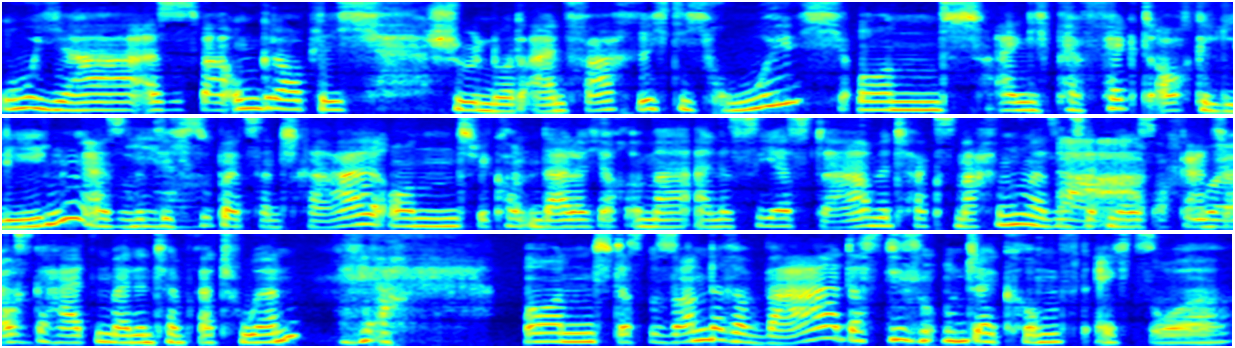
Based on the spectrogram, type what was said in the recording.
Oh ja, also es war unglaublich schön dort einfach, richtig ruhig und eigentlich perfekt auch gelegen, also wirklich Ja. super zentral und wir konnten dadurch auch immer eine Siesta mittags machen, weil sonst Ah, hätten wir das auch gar nicht cool. ausgehalten bei den Temperaturen. Ja. Und das Besondere war, dass diese Unterkunft echt so ein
